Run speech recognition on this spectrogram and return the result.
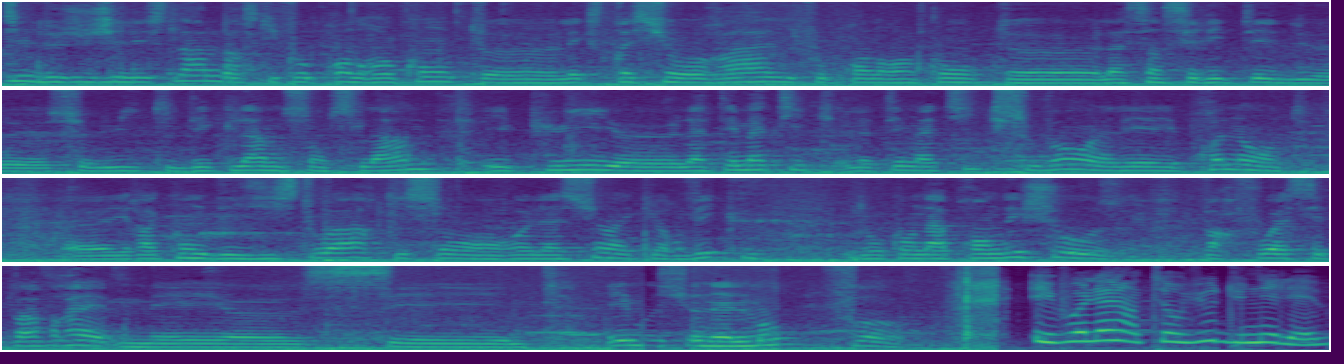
Difficile de juger l'islam parce qu'il faut prendre en compte euh, l'expression orale, il faut prendre en compte euh, la sincérité de celui qui déclame son slam et puis euh, la thématique. La thématique, souvent, elle est prenante. Ils racontent des histoires qui sont en relation avec leur vécu. Donc on apprend des choses. Parfois c'est pas vrai, mais c'est émotionnellement fort. Et voilà l'interview d'une élève.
